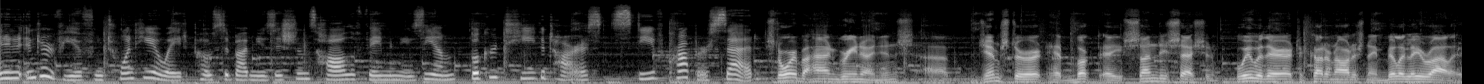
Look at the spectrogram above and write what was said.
In an interview from 2008 posted by Musicians Hall of Fame and Museum, Booker T guitarist Steve Cropper said, Story behind Green Onions. Uh, Jim Stewart had booked a Sunday session. We were there to cut an artist named Billy Lee Riley.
